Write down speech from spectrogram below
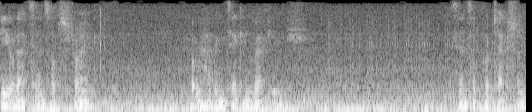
Feel that sense of strength from having taken refuge. sense of protection.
